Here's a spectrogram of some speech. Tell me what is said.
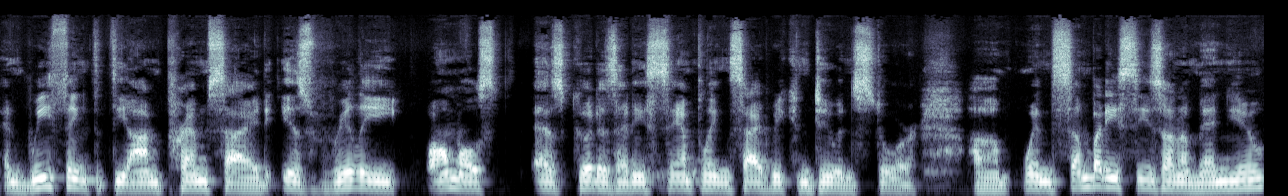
and we think that the on-prem side is really almost as good as any sampling side we can do in store. Um, when somebody sees on a menu,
